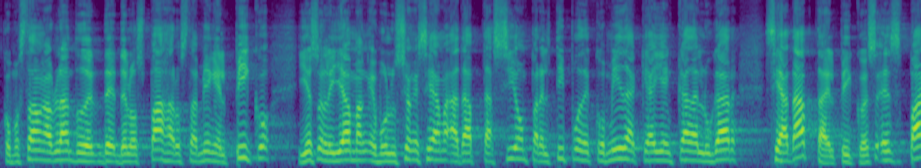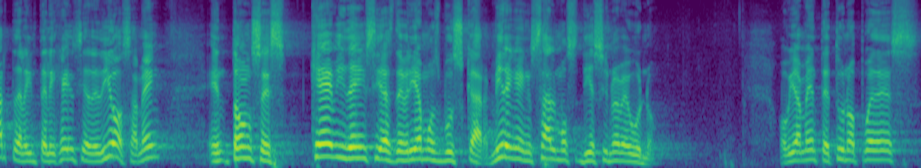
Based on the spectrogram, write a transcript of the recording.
Como estaban hablando de, los pájaros también, el pico, y eso le llaman evolución, se llama adaptación para el tipo de comida que hay en cada lugar. Se adapta el pico, es, es parte de la inteligencia de Dios, amén. Entonces, ¿qué evidencias deberíamos buscar? Miren en Salmos 19.1. Obviamente tú no puedes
